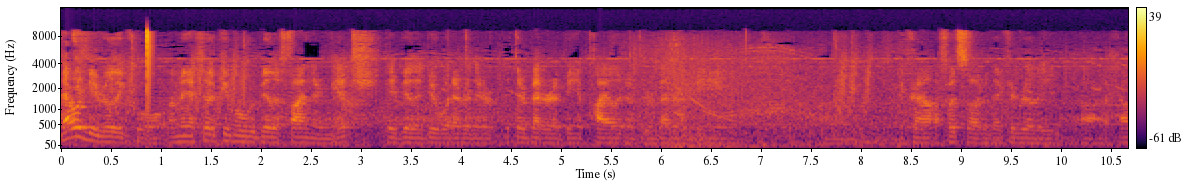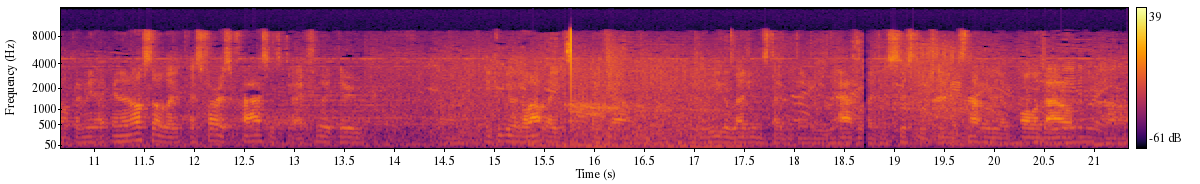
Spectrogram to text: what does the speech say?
That would be really cool. I mean, I feel like people would be able to find their niche. They'd be able to do whatever they're if they're better at being a pilot or if they're better at being um, a foot soldier. That could really uh, help. I mean, and then also like as far as classes go, I feel like they're um, it could be like a lot like like um, League of Legends type of thing where you have like a sister team. It's not really all about um,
